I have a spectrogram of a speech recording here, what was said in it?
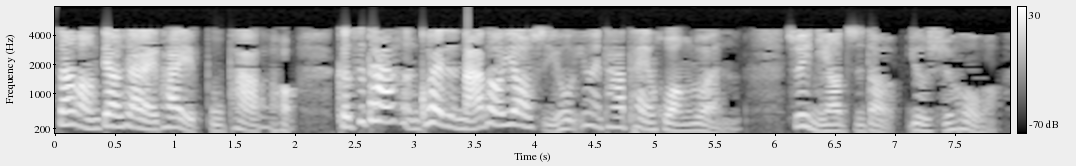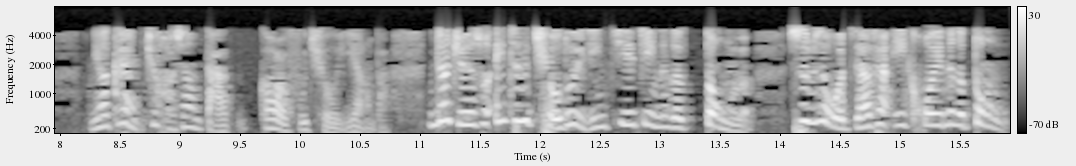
蟑螂掉下来，他也不怕了哈。可是他很快的拿到钥匙以后，因为他太慌乱了，所以你要知道，有时候啊，你要看就好像打高尔夫球一样吧，你就觉得说，哎，这个球都已经接近那个洞了，是不是？我只要这样一挥，那个洞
